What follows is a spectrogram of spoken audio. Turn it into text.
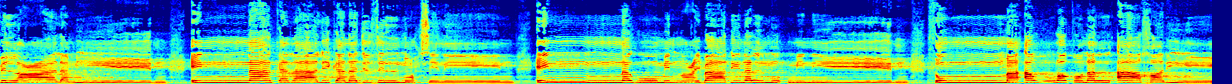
في العالمين إنا كذلك نجزي المحسنين إنه من عبادنا المؤمنين ثم أغرقنا الآخرين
